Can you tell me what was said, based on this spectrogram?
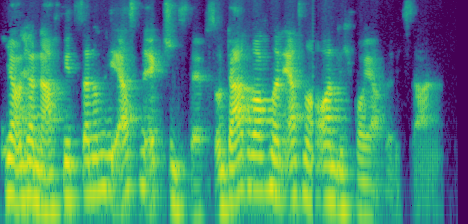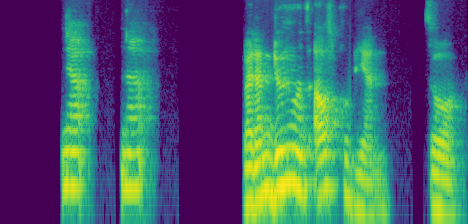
Ja, und danach geht es dann um die ersten Action Steps. Und da braucht man erstmal ordentlich Feuer, würde ich sagen. Ja, ja. Weil dann dürfen wir uns ausprobieren. So.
